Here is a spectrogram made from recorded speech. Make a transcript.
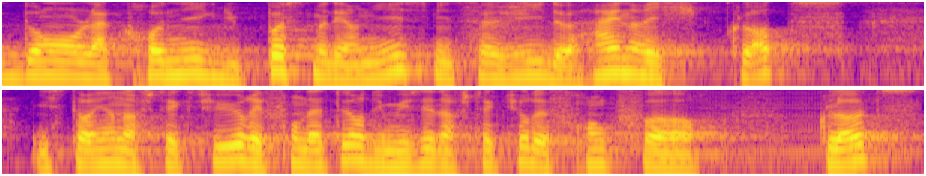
dans la chronique du postmodernisme. Il s'agit de Heinrich Klotz, historien d'architecture et fondateur du musée d'architecture de Francfort. Klotz,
